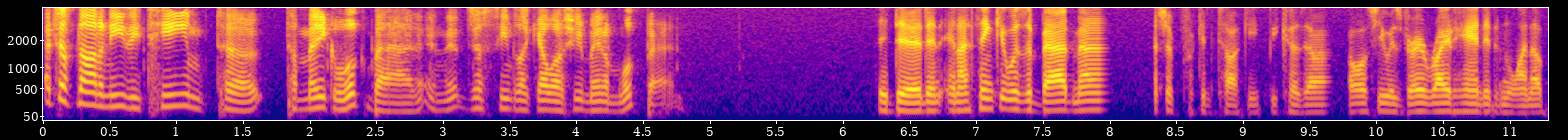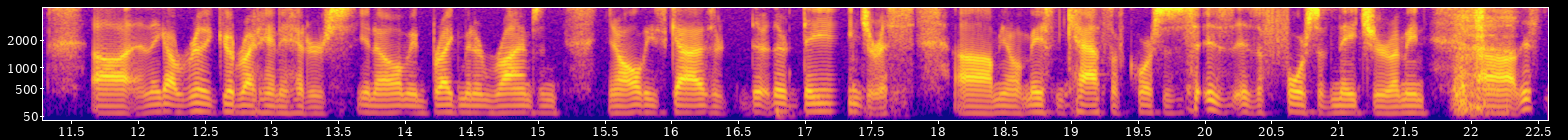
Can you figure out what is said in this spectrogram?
That's just not an easy team to to make look bad, and it just seems like LSU made them look bad. They did, and, and I think it was a bad matchup for Kentucky because LSU was very right-handed in the lineup, uh, and they got really good right-handed hitters. You know, I mean Bregman and Rhymes, and you know all these guys are they're, they're dangerous. Um, you know Mason Katz, of course, is, is is a force of nature. I mean, uh, this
